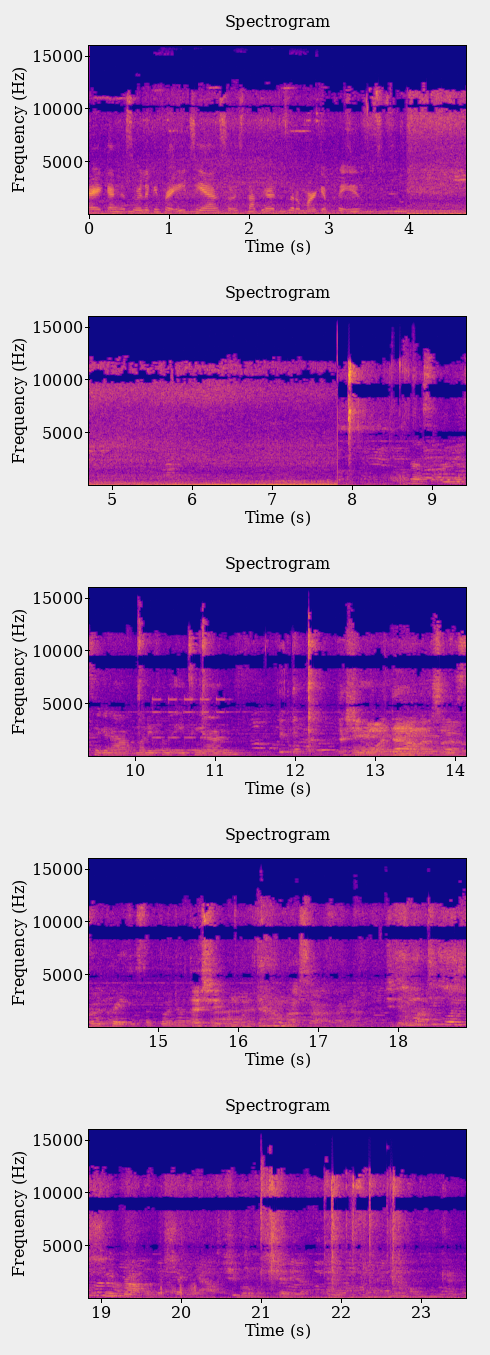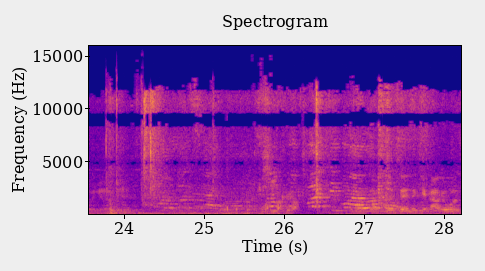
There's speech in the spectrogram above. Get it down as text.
right, guys. So We're looking for ATM, so we stopped here at this little marketplace. Guys, so we're here taking out money from the ATM. That shit going down There's outside. some crazy stuff going on. That shit going down outside right now. She brought a machete out. She brought a machete out. Okay, what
